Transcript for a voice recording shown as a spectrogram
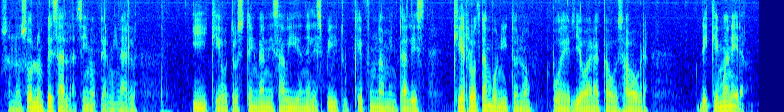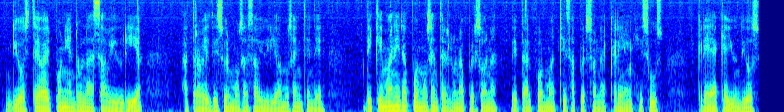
o sea, no solo empezarla, sino terminarla. Y que otros tengan esa vida en el espíritu, que fundamental es Qué rol tan bonito, ¿no? Poder llevar a cabo esa obra. ¿De qué manera? Dios te va a ir poniendo la sabiduría. A través de su hermosa sabiduría vamos a entender de qué manera podemos entrarle a una persona de tal forma que esa persona crea en Jesús, crea que hay un Dios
